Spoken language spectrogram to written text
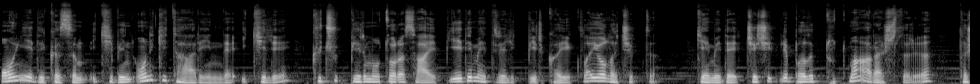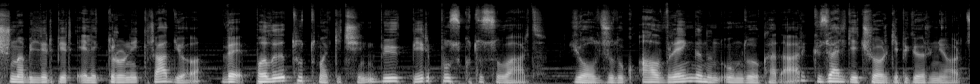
17 Kasım 2012 tarihinde ikili küçük bir motora sahip 7 metrelik bir kayıkla yola çıktı. Gemide çeşitli balık tutma araçları, taşınabilir bir elektronik radyo ve balığı tutmak için büyük bir buz kutusu vardı. Yolculuk Alvrenga'nın umduğu kadar güzel geçiyor gibi görünüyordu.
